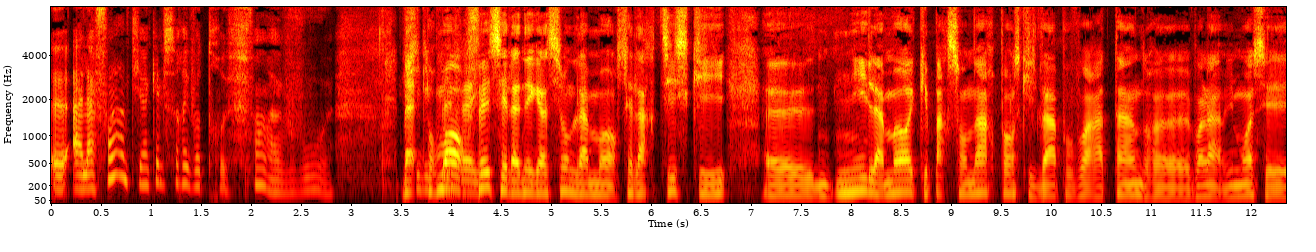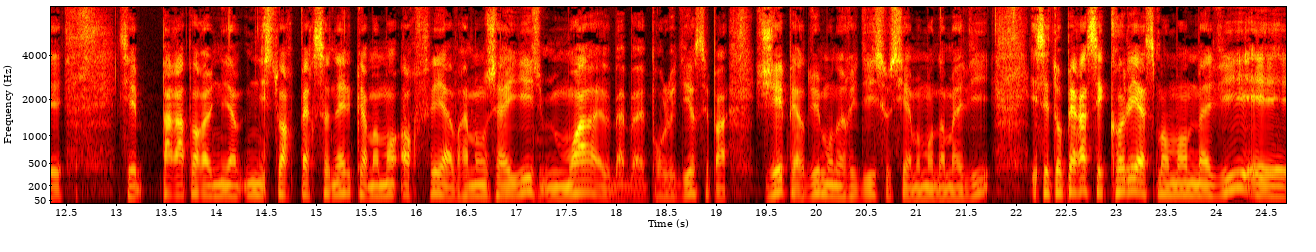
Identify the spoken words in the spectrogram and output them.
euh, à la fin. Tiens, quelle serait votre fin à vous? Ben, pour moi. Orphée, c'est la négation de la mort. C'est l'artiste qui euh, nie la mort et qui, par son art, pense qu'il va pouvoir atteindre. euh, voilà. Et moi, c'est c'est par rapport à une, une histoire personnelle qu'à un moment Orphée a vraiment jailli. Moi, euh, bah, bah, pour le dire, c'est pas. J'ai perdu mon Eurydice aussi à un moment dans ma vie, et cet opéra s'est collé à ce moment de ma vie. Et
